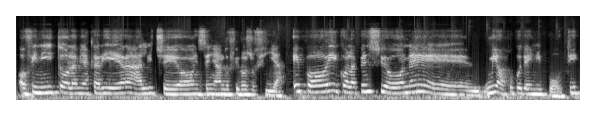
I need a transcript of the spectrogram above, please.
ho finito la mia carriera al liceo insegnando filosofia e poi con la pensione eh, mi occupo dei nipoti.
